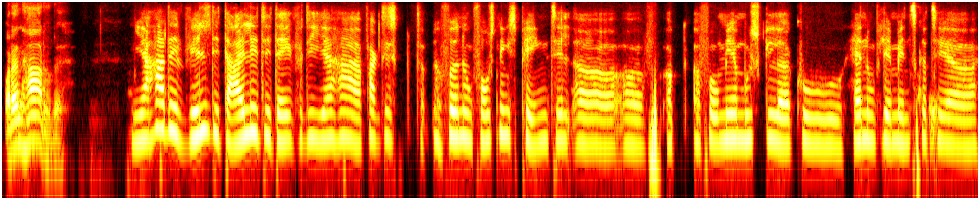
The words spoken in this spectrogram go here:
hvordan har du det? Jeg har det vældig dejligt i dag, fordi jeg har faktisk fået nogle forskningspenge til at, at, at, at få mere muskel og kunne have nogle flere mennesker til at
